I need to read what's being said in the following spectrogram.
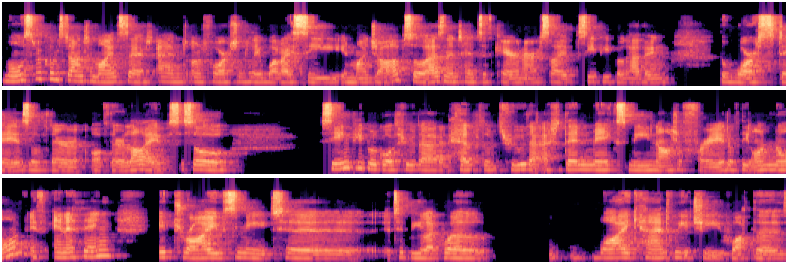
most of it comes down to mindset and unfortunately what I see in my job. So as an intensive care nurse, I see people having the worst days of their of their lives. So seeing people go through that and help them through that then makes me not afraid of the unknown. If anything, it drives me to to be like, well, why can't we achieve what the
